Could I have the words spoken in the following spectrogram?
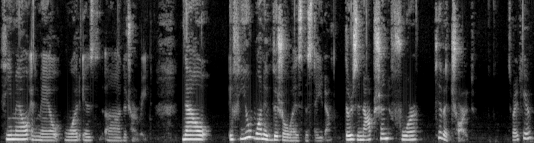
female and male, what is uh, the churn rate? Now, if you want to visualize this data, there's an option for pivot chart. It's right here.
